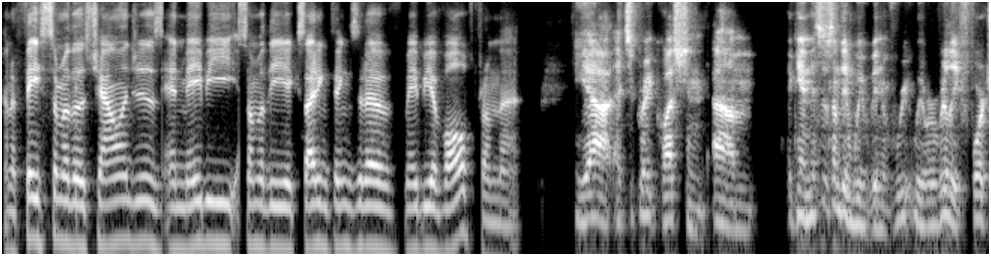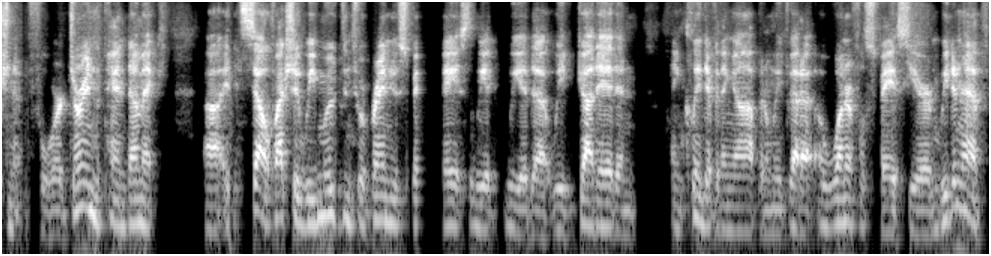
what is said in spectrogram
kind of face some of those challenges and maybe some of the exciting things that have maybe evolved from that. Yeah, it's a great question. Um, again, this is something we've been re- we were really fortunate for during the pandemic uh, itself. Actually, we moved into a brand new space that we had we had uh, we gutted and and cleaned everything up. And we've got a, a wonderful space here. And we didn't have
